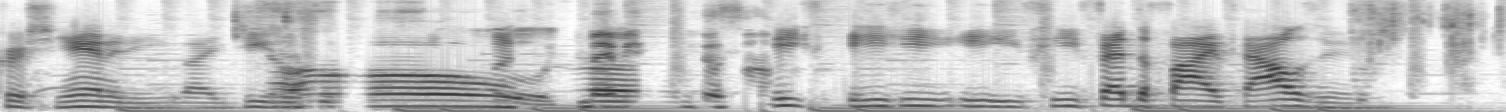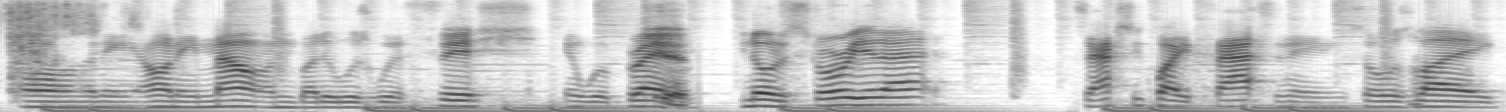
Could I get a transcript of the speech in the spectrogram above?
Christianity. Like Jesus. Oh, maybe um, he, he he he he fed the five thousand on a on a mountain, but it was with fish and with bread. Yeah. You know the story of that? It's actually quite fascinating. So it's like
